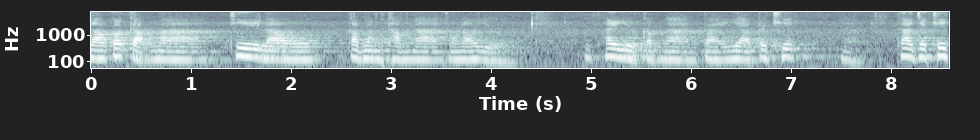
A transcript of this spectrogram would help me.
เราก็กลับมาที่เรากำลังทำงานของเราอยู่ ให้อยู่กับงานไปอย่าไปคิด ถ้าจะคิด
